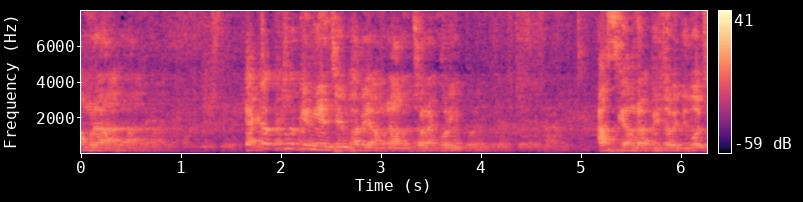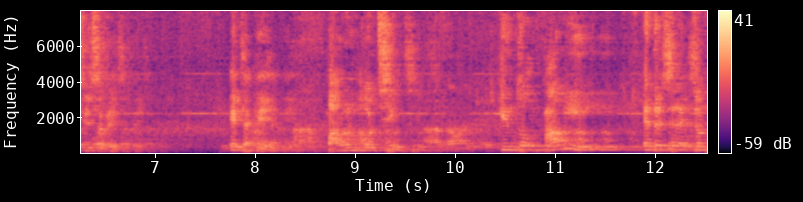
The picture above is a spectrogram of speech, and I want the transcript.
আমরা একাত্তরকে নিয়ে যেভাবে আমরা আলোচনা করি, আজকে আমরা বিজয় দিবস হিসেবে এটাকে পালন করছি। কিন্তু আমি এদেশের একজন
